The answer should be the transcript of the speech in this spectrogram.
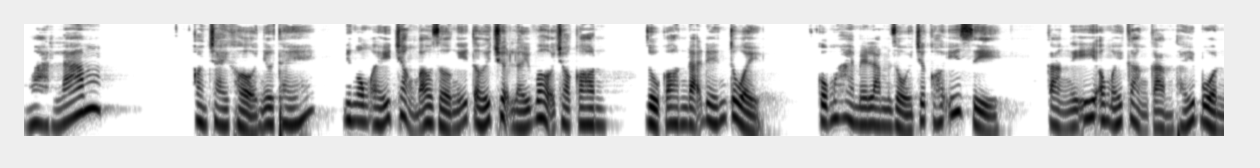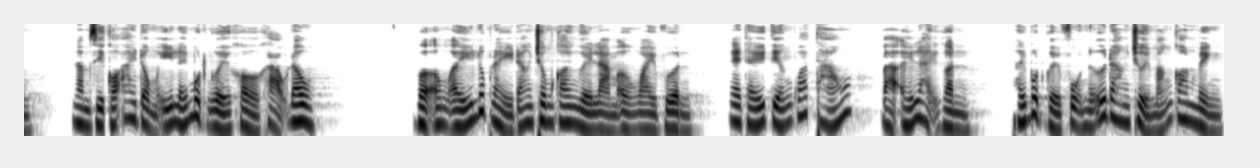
Ngoan lắm. Con trai khở như thế, nhưng ông ấy chẳng bao giờ nghĩ tới chuyện lấy vợ cho con. Dù con đã đến tuổi, cũng 25 rồi chứ có ít gì. Càng nghĩ ông ấy càng cảm thấy buồn. Làm gì có ai đồng ý lấy một người khở khảo đâu. Vợ ông ấy lúc này đang trông coi người làm ở ngoài vườn. Nghe thấy tiếng quát tháo, bà ấy lại gần. Thấy một người phụ nữ đang chửi mắng con mình.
